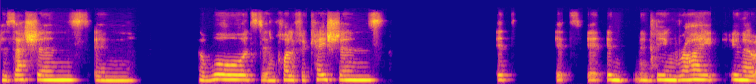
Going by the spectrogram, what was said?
possessions in awards in qualifications. It it's it, in, in being right you know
